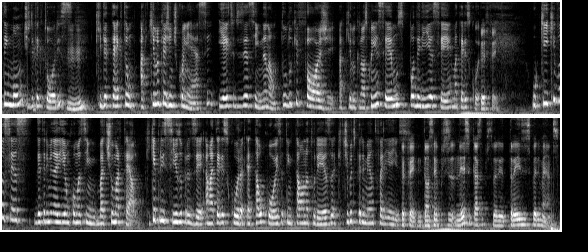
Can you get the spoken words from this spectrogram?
Tem um monte de detectores uhum. que detectam aquilo que a gente conhece, e aí tu diz assim: não, não, tudo que foge aquilo que nós conhecemos poderia ser matéria escura. Perfeito. O que, que vocês determinariam como assim, bati o martelo? O que, que é preciso para dizer a matéria escura é tal coisa, tem tal natureza? Que tipo de experimento faria isso? Perfeito. Então, você precisa, nesse caso, você precisaria de três experimentos.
